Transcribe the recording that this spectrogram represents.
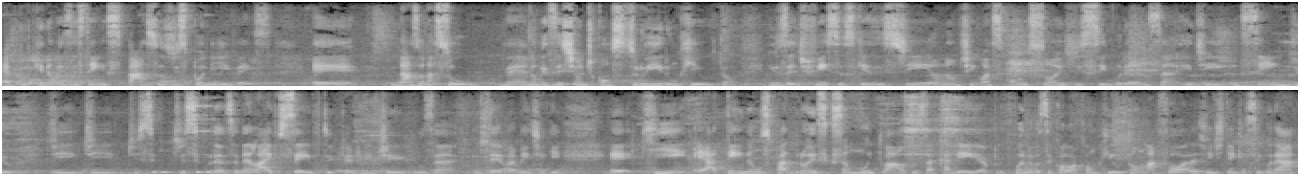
é porque não existem espaços disponíveis é, na Zona Sul, né? Não existe onde construir um Hilton. E os edifícios que existiam não tinham as condições de segurança e de incêndio, de, de, de, de segurança, né? Life safety, que a gente usa internamente aqui. É, que é, atendam os padrões que são muito altos da cadeia. Porque quando você coloca um Hilton lá fora, a gente tem que assegurar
